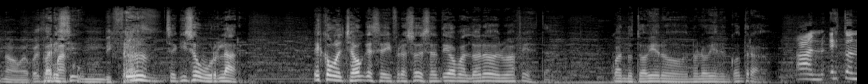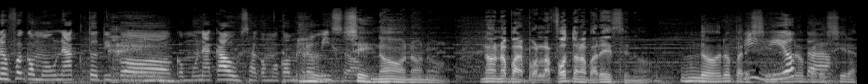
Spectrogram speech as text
No, me parece Pareci- más un disfraz. se quiso burlar. Es como el chabón que se disfrazó de Santiago Maldonado en una fiesta, cuando todavía no, no lo habían encontrado. Ah, esto no fue como un acto tipo, como una causa, como compromiso. Sí. No, no, no. No, no, para- por la foto no parece, ¿no? No, no pareciera. idiota. No pareciera.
